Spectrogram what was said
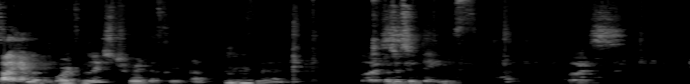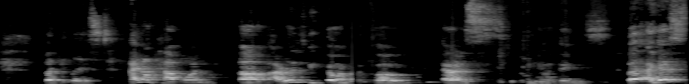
So I am looking forward to the next trip. That's cool. Uh, Mm. those Nice. are two things. Nice. Bucket list. I don't have one. Um, I really just be going with the flow, and I just be doing things. But I guess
